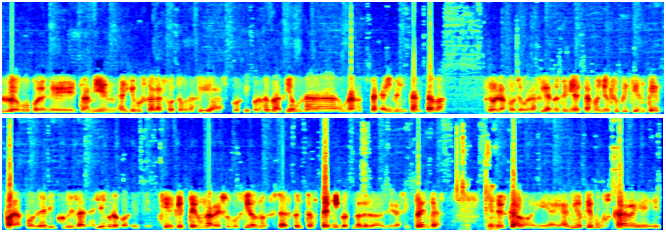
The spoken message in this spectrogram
Luego, pues, eh, también hay que buscar las fotografías, porque, por ejemplo, había una, una receta que a mí me encantaba, pero la fotografía no tenía el tamaño suficiente para poder incluirla en el libro, porque tiene que tener una resolución, unos aspectos técnicos ¿no? de, las imprentas. Entonces, claro, eh, ha habido que buscar, eh,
